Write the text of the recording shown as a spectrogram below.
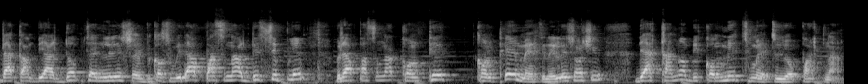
that can be adopted in relationship because without personal discipline without personal containment containment in a relationship, there cannot be commitment to your partner.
